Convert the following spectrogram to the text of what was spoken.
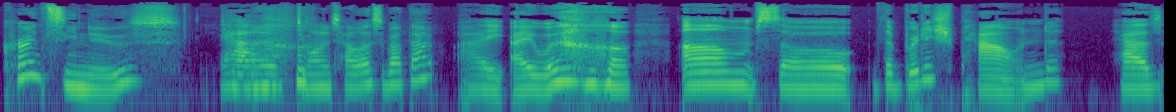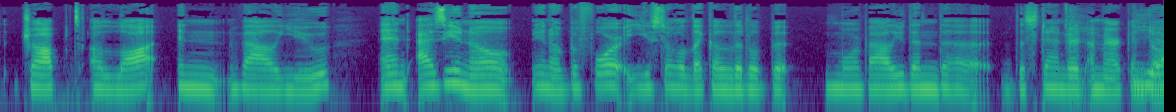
currency news. Do you Yeah. wanna- do you want to tell us about that? I I will. um. So the British pound has dropped a lot in value, and as you know, you know before it used to hold like a little bit more value than the the standard American dollar.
